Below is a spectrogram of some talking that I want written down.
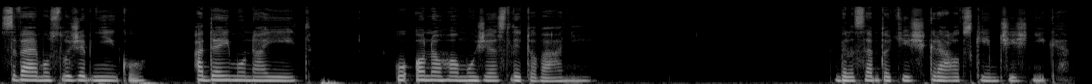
svému služebníku a dej mu najít u onoho muže slitování. Byl jsem totiž královským číšníkem.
